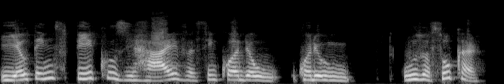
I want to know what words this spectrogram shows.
E eu tenho uns picos de raiva, assim, quando eu, quando eu uso açúcar,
